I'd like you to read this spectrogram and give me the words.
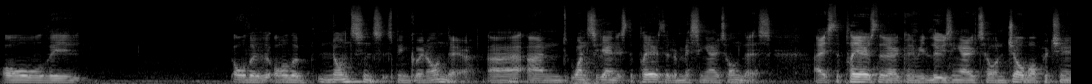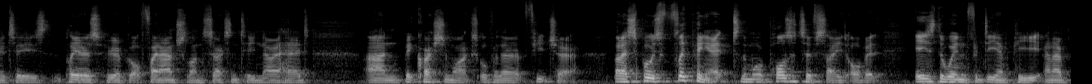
all the all the all the nonsense that's been going on there. Uh, and once again, it's the players that are missing out on this. Uh, it's the players that are going to be losing out on job opportunities. The players who have got financial uncertainty now ahead, and big question marks over their future. But I suppose flipping it to the more positive side of it is the win for DMP, and I've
